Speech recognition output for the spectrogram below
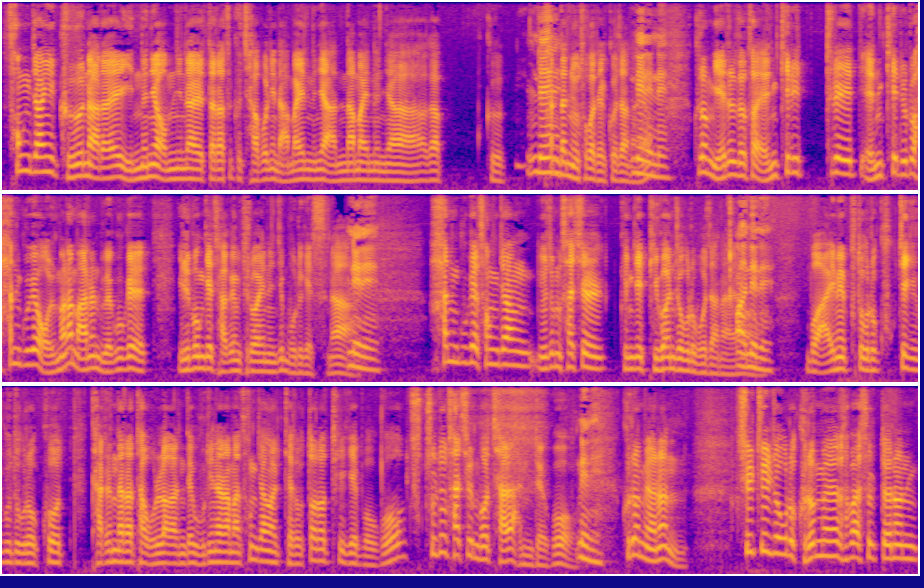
성장이 그 나라에 있느냐 없느냐에 따라서 그 자본이 남아 있느냐 안 남아 있느냐가 그 네. 판단 요소가 될 거잖아요. 네네. 그럼 예를 들어서 엔캐리 트레이드 엔캐리로 한국에 얼마나 많은 외국의 일본계 자금이 들어와 있는지 모르겠으나. 한국의 성장 요즘 사실 굉장히 비관적으로 보잖아요. 아, 네네. 뭐 IMF도 그렇고 국제기구도 그렇고 다른 나라 다 올라가는데 우리나라만 성장을 계속 떨어뜨리게 보고 수출도 사실 뭐 잘 안 되고 네네. 그러면은 실질적으로 그런 면에서 봤을 때는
